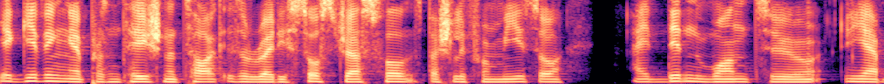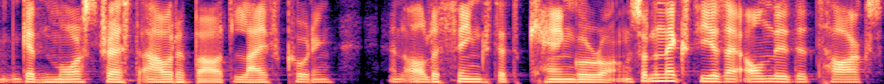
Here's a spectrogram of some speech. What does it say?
yeah, giving a presentation, a talk is already so stressful, especially for me. So I didn't want to yeah get more stressed out about live coding and all the things that can go wrong. So the next years I only did talks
